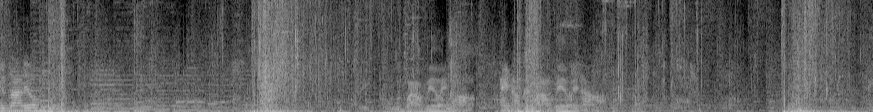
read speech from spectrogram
ยึดมายึดมายึดมาเร็วกูฟาร์มเวลไอ้น้องไอ้น้องฟาร์มเวลไอ้น้องไอ้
